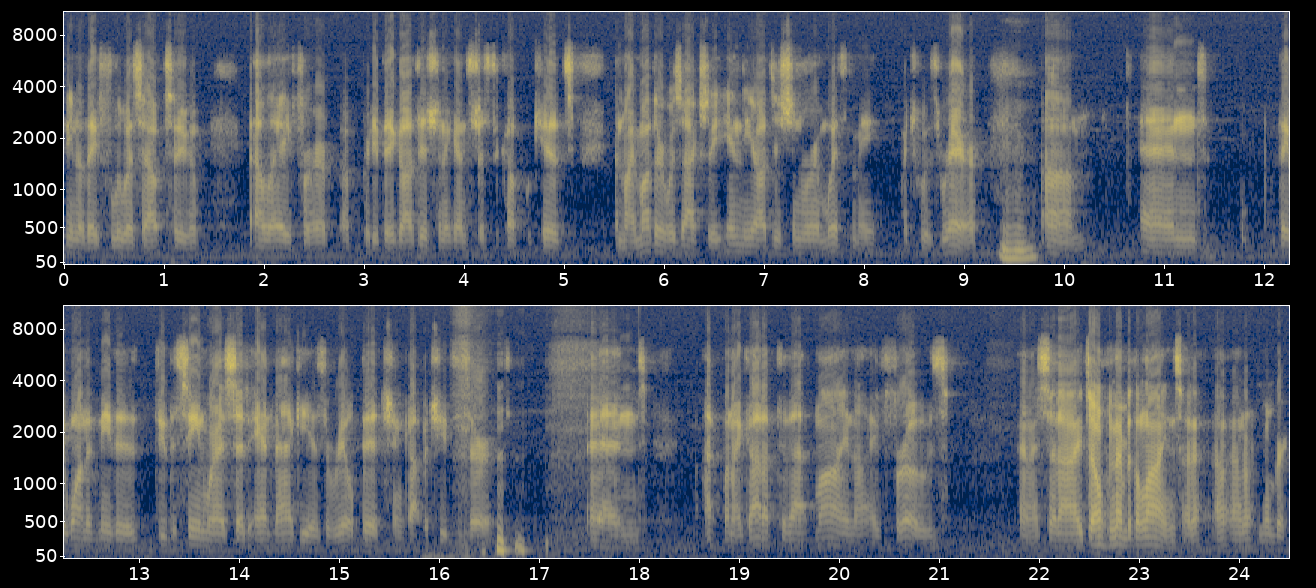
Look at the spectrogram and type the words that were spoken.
you know, they flew us out to LA for a, pretty big audition against just a couple kids. And my mother was actually in the audition room with me, which was rare. Mhm. Um, and they wanted me to do the scene where I said Aunt Maggie is a real bitch and got what she deserved. and I, when I got up to that line, I froze, and I said, "I don't remember the lines. I, I, I don't remember."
